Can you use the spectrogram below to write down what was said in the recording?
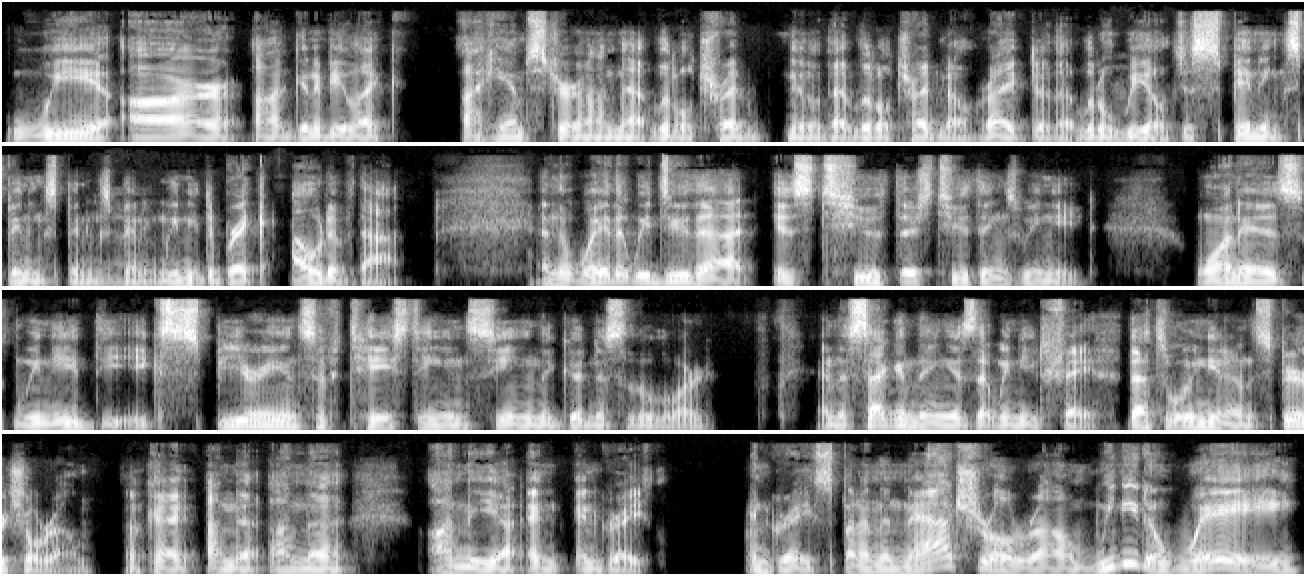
we are uh, going to be like a hamster on that little tread, you know, that little treadmill, right? Or that little mm-hmm. wheel, just spinning, spinning, spinning, yeah. spinning. We need to break out of that. And the way that we do that is two, there's two things we need. One is we need the experience of tasting and seeing the goodness of the Lord. And the second thing is that we need faith. That's what we need on the spiritual realm. Okay. On the, on the, on the, uh, and, and grace and grace. But on the natural realm, we need a way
